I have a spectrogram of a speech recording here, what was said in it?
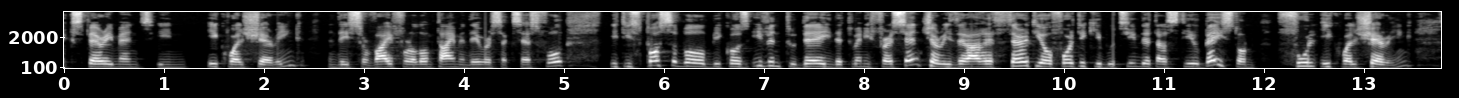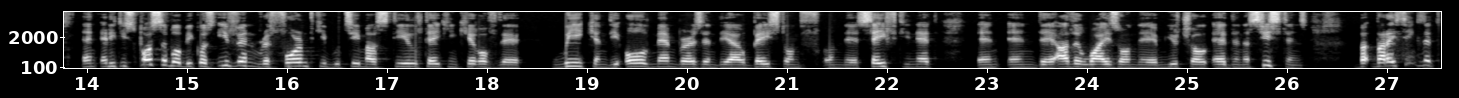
experiments in equal sharing and they survived for a long time and they were successful. It is possible because even today in the 21st century, there are 30 or 40 kibbutzim that are still based on full equal sharing. And, and it is possible because even reformed kibbutzim are still taking care of the weak and the old members, and they are based on, on the safety net and, and uh, otherwise on the mutual aid and assistance. But, but I think that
